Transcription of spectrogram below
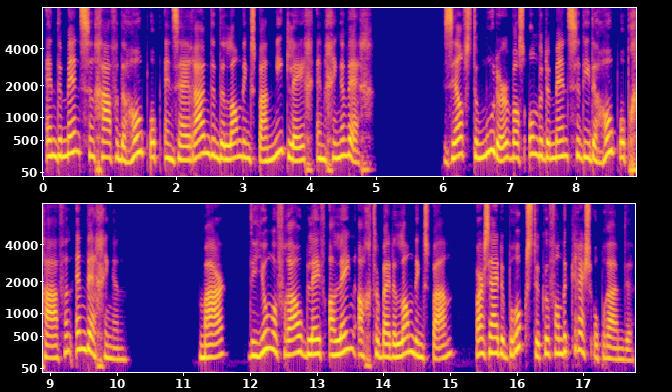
En de mensen gaven de hoop op en zij ruimden de landingsbaan niet leeg en gingen weg. Zelfs de moeder was onder de mensen die de hoop opgaven en weggingen. Maar de jonge vrouw bleef alleen achter bij de landingsbaan, waar zij de brokstukken van de crash opruimde.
